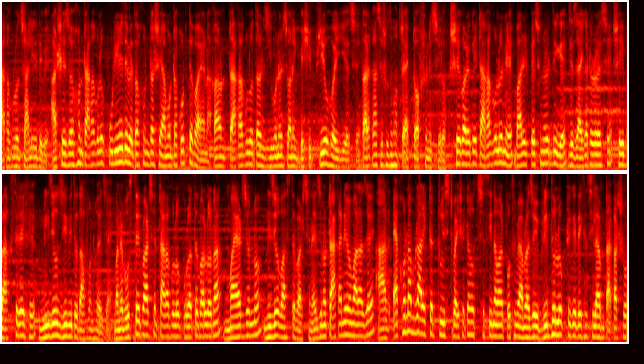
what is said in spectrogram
টাকাগুলো জ্বালিয়ে দেবে। আর সে যখন টাকাগুলো পুড়িয়ে দেবে তখন তা সে এমনটা করতে পারে না। কারণ টাকাগুলো তার জীবনের চেয়ে অনেক বেশি প্রিয় হয়ে গিয়েছে। তার কাছে শুধুমাত্র একটা অপশনই ছিল। সে করে কি টাকাগুলো নিয়ে বাড়ির পেছনের দিকে যে জায়গাটা রয়েছে, সেই বাক্সে রেখে নিজেও জীবিত দাফন হয়ে যায়। মানে বুঝতেই পারছেন, টাকাগুলো পুরাতে পারল না, মায়ের জন্য নিজেও বাঁচতে পারছে না। এই জন্য টাকা নিয়েও মারা যায়। আর এখন আমরা আরেকটা টুইস্ট পাই, সেটা হচ্ছে সিনেমার প্রথমে আমরা যে বৃদ্ধ লোকটিকে দেখেছিলাম, টাকার সহ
